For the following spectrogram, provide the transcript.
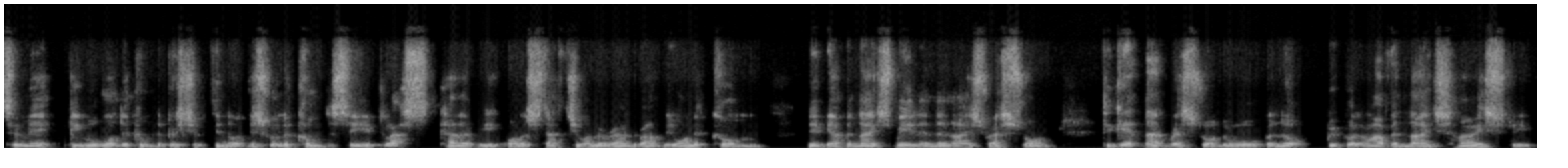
to make people want to come to Bishop? They're not just going to come to see a glass canopy or a statue on a roundabout. They want to come, maybe have a nice meal in a nice restaurant. To get that restaurant to open up, we've got to have a nice high street.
